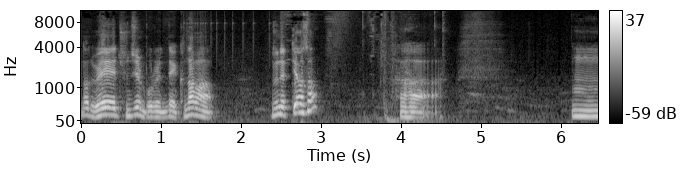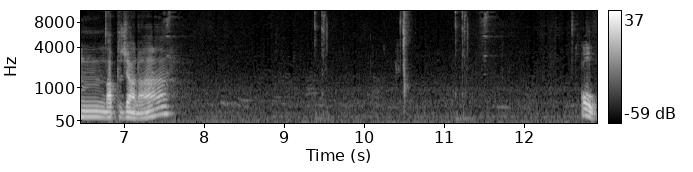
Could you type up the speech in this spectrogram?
난 왜 준지는 모르는데 그나마 눈에 띄어서? 하하. 음, 나쁘지 않아. 오.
